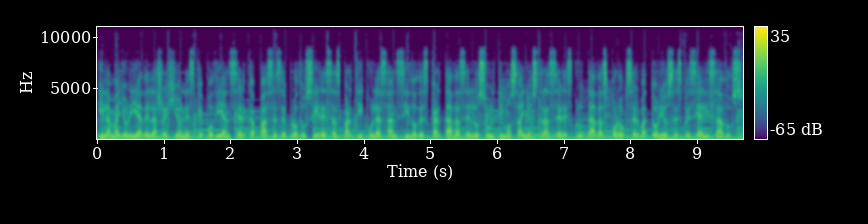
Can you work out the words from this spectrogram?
Y la mayoría de las regiones que podían ser capaces de producir esas partículas han sido descartadas en los últimos años tras ser escrutadas por observatorios especializados.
